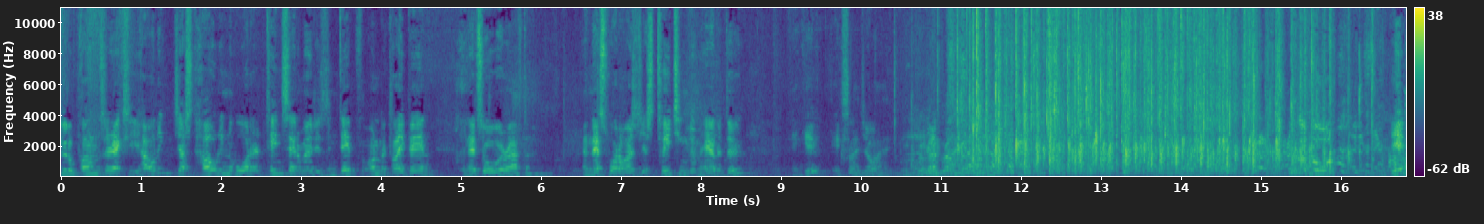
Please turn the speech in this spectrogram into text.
little ponds are actually holding, just holding the water 10 centimetres in depth on the clay pan, and that's all we're after. And that's what I was just teaching them how to do. Thank you. Excellent job. Well done. End,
